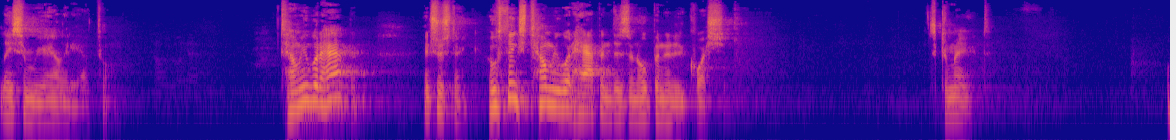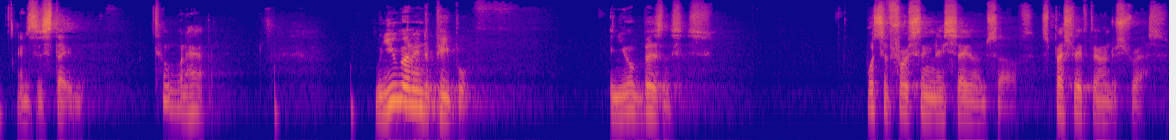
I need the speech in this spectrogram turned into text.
Lay some reality out to him. Tell me what happened. Interesting. Who thinks tell me what happened is an open ended question? It's a command. And it's a statement. Tell me what happened. When you run into people in your businesses, what's the first thing they say to themselves, especially if they're under stress?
